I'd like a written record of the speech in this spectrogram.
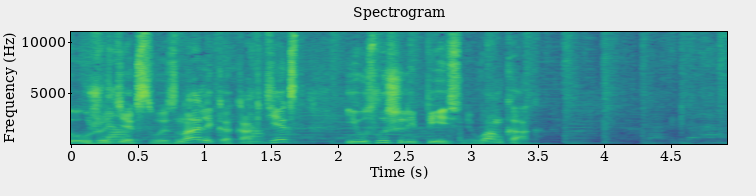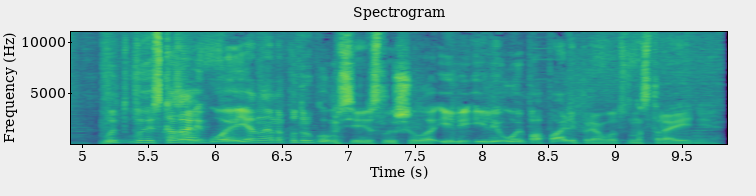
уже Да. текст свой знали, как, как Да. текст, и услышали песню. Вам как? Вы, вы сказали, ой, а я, наверное, по-другому себе слышала. Или, или ой, попали прям вот в настроение.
